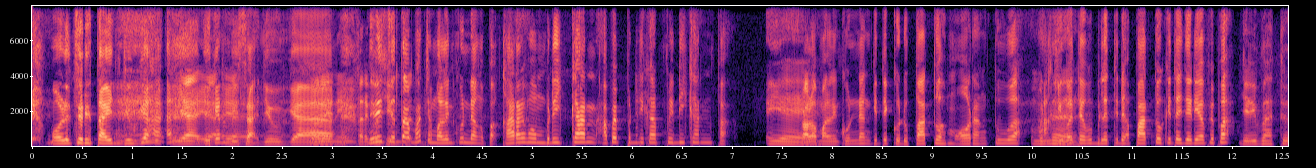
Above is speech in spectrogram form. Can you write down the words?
mau lu ceritain juga. Iya, ya iya, kan iya. bisa juga. Boleh nih, gua cerita macam malin kundang, Pak. Karena memberikan apa pendidikan-pendidikan, Pak. Iya. Kalau malin kundang kita kudu patuh sama orang tua. Bener. Akibatnya apabila tidak patuh kita jadi apa, Pak? jadi batu.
